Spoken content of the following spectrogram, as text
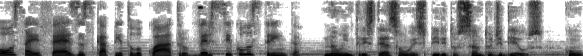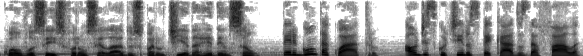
Ouça Efésios capítulo 4, versículos 30. Não entristeçam o Espírito Santo de Deus, com o qual vocês foram selados para o dia da redenção. Pergunta 4. Ao discutir os pecados da fala,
